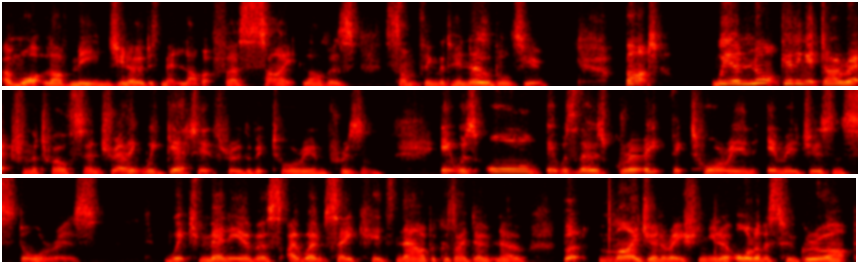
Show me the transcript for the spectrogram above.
and what love means. You know, just meant love at first sight, love as something that ennobles you. But we are not getting it direct from the 12th century. I think we get it through the Victorian prism. It was all, it was those great Victorian images and stories which many of us, I won't say kids now because I don't know, but my generation, you know, all of us who grew up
